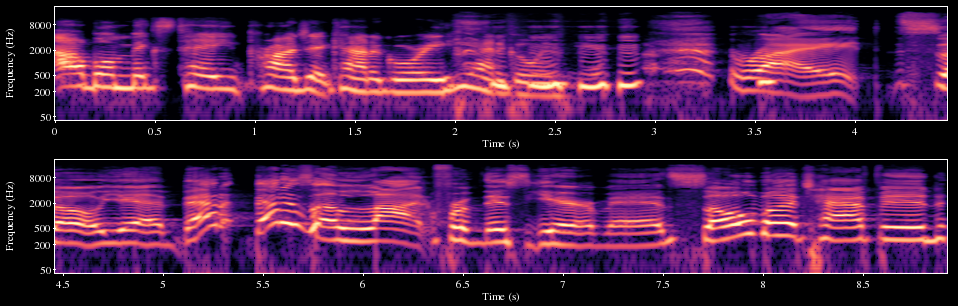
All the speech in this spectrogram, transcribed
album mixtape project category. He had to go in. right. So yeah, that that is a lot from this year, man. So much happened.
